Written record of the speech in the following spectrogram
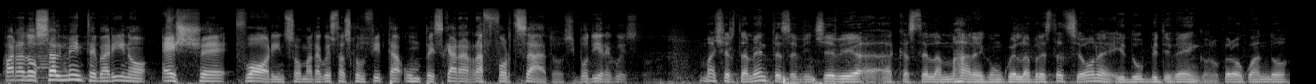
Paradossalmente Marino esce fuori insomma, da questa sconfitta un Pescara rafforzato, si può dire questo? Ma certamente se vincevi a Castellammare con quella prestazione i dubbi ti vengono, però quando,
